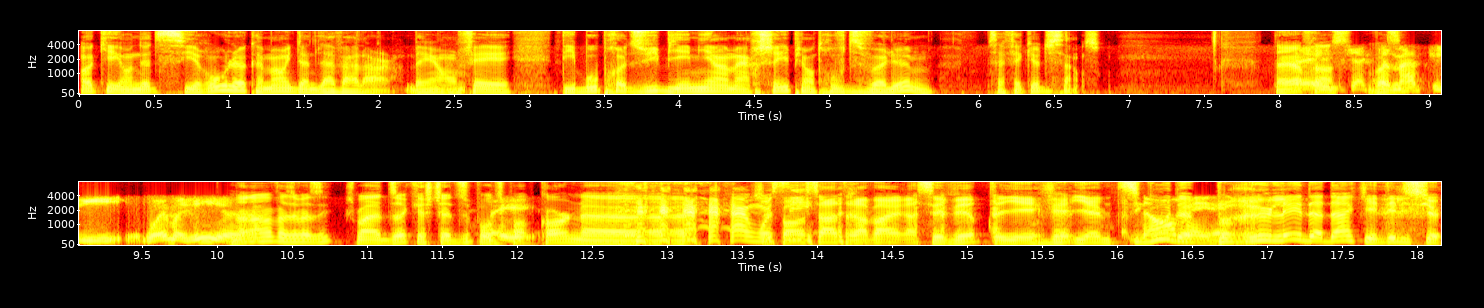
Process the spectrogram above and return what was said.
OK, on a du sirop, là, comment on lui donne de la valeur? Ben, on fait des beaux produits bien mis en marché puis on trouve du volume. Ça fait que du sens. D'ailleurs, Ben, François. Exactement. Puis, ouais, vas-y. euh, Non, non, vas-y, vas-y. Je m'en dire que j'étais dû pour du Ben, popcorn. Euh, Moi J'ai passé à travers assez vite. Il y a, il y a un petit Non, goût de mais- brûlé dedans qui est délicieux.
